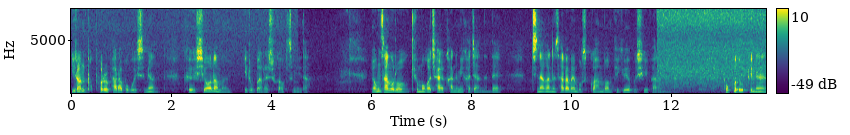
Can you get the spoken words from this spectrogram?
이런 폭포를 바라보고 있으면 그 시원함은 이루 말할 수가 없습니다. 영상으로 규모가 잘 가늠이 가지 않는데 지나가는 사람의 모습과 한번 비교해 보시기 바랍니다. 폭포 높이는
